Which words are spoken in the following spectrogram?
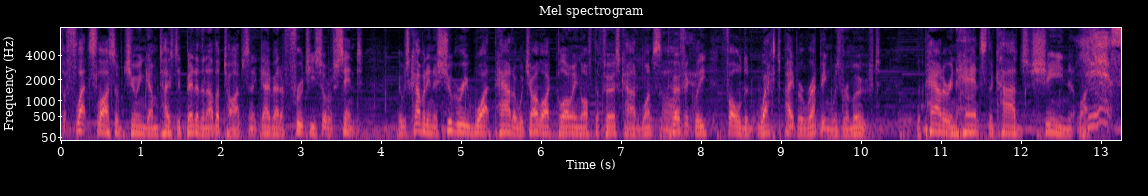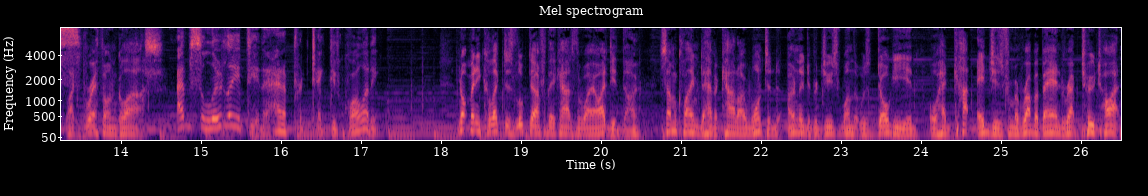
The flat slice of chewing gum tasted better than other types and it gave out a fruity sort of scent. It was covered in a sugary white powder, which I liked glowing off the first card once the oh. perfectly folded waxed paper wrapping was removed. The powder enhanced the card's sheen like, Yes. like breath on glass. Absolutely, it did. It had a protective quality. Not many collectors looked after their cards the way I did, though. Some claimed to have a card I wanted, only to produce one that was dog eared or had cut edges from a rubber band wrapped too tight.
